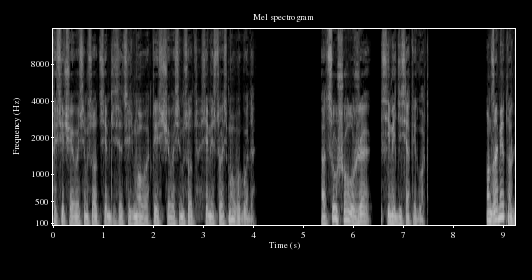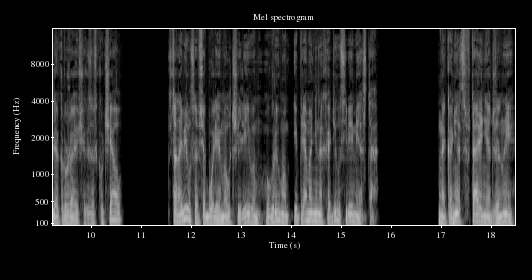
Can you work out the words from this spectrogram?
1877-1878 года, Отцу шел уже 70-й год. Он заметно для окружающих заскучал, становился все более молчаливым, угрюмым и прямо не находил себе места. Наконец, втайне от жены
